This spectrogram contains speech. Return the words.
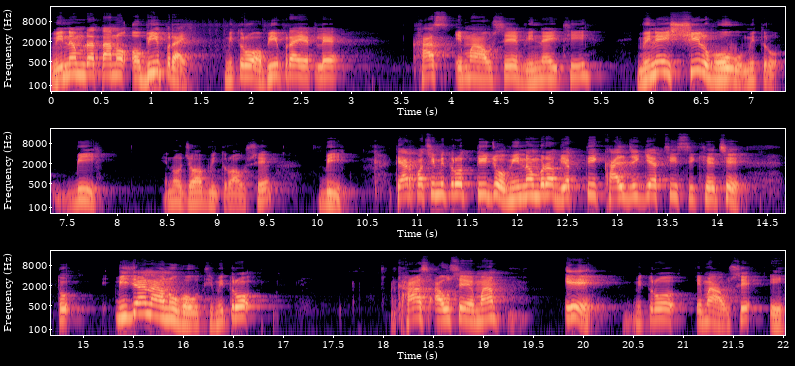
વિનમ્રતાનો અભિપ્રાય. મિત્રો, અભિપ્રાય એટલે ખાસ એમાં આવશે વિનયથી વિનયશીલ હોવું મિત્રો. બી. એનો જવાબ મિત્રો આવશે બી. ત્યાર પછી મિત્રો, ત્રીજો વિનમ્ર વ્યક્તિ ખાલી જગ્યાથી શીખે છે. તો બીજાના અનુભવથી મિત્રો, ખાસ આવશે એમાં એ. મિત્રો, એમાં આવશે એ.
